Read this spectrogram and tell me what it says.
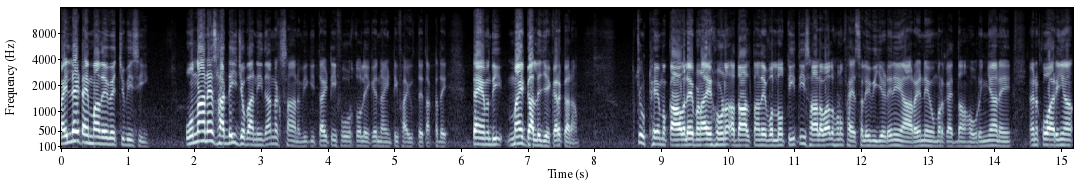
ਪਹਿਲੇ ਟਾਈਮਾਂ ਦੇ ਵਿੱਚ ਵੀ ਸੀ। ਉਹਨਾਂ ਨੇ ਸਾਡੀ ਜ਼ਬਾਨੀ ਦਾ ਨੁਕਸਾਨ ਵੀ ਕੀਤਾ 84 ਤੋਂ ਲੈ ਕੇ 95 ਤੇ ਤੱਕ ਦੇ ਟਾਈਮ ਦੀ। ਮੈਂ ਗੱਲ ਜੇਕਰ ਕਰਾਂ, ਝੂਠੇ ਮੁਕਾਬਲੇ ਬਣਾਏ ਹੁਣ ਅਦਾਲਤਾਂ ਦੇ ਵੱਲੋਂ 30 30 ਸਾਲ ਬਾਅਦ ਹੁਣ ਫੈਸਲੇ ਵੀ ਜਿਹੜੇ ਨੇ ਆ ਰਹੇ ਨੇ, ਉਮਰ ਕੈਦਾਂ ਹੋ ਰਹੀਆਂ ਨੇ, ਇਨਕੁਆਰੀਆਂ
